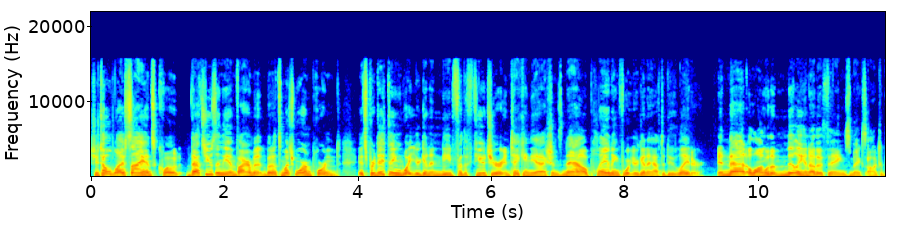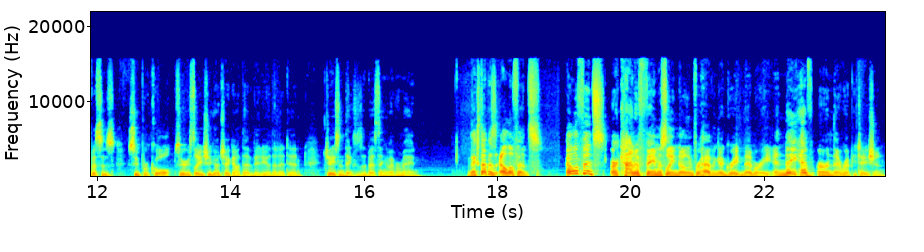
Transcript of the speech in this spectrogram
She told Live Science, quote, that's using the environment, but it's much more important. It's predicting what you're going to need for the future and taking the actions now, planning for what you're going to have to do later. And that, along with a million other things, makes octopuses super cool. Seriously, you should go check out that video that I did. Jason thinks it's the best thing I've ever made. Next up is elephants. Elephants are kind of famously known for having a great memory, and they have earned that reputation.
